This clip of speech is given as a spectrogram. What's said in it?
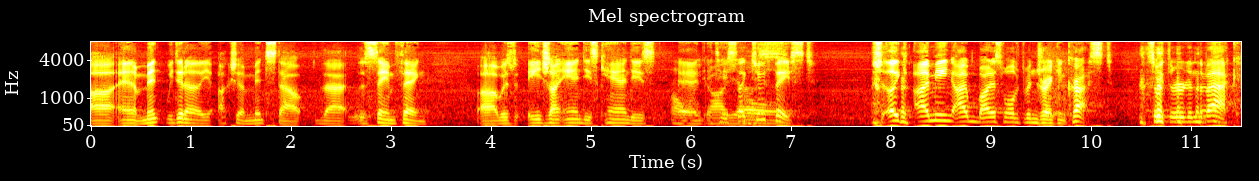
Uh, and a mint, we did a actually a mint stout that the same thing. Uh, it was aged on Andes candies, Oh and God, it tastes like toothpaste. like I mean, I might as well have been drinking Crest. So we threw it in the back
